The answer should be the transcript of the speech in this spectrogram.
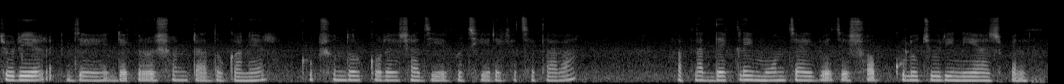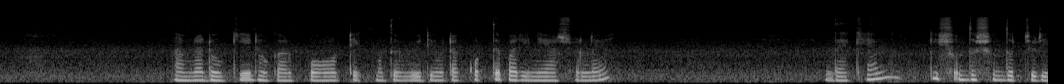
চুরির যে ডেকোরেশনটা দোকানের, খুব সুন্দর করে সাজিয়ে গুছিয়ে রেখেছে তারা। আপনার দেখলেই মন চাইবে যে সবগুলো চুরি নিয়ে আসবেন। আমরা ঢুকি ঢোকার পর ঠিকমতো ভিডিওটা করতে পারিনি আসলে। দেখেন কি সুন্দর সুন্দর চুড়ি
